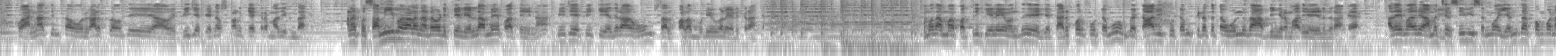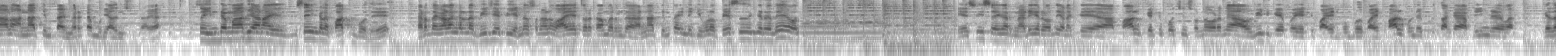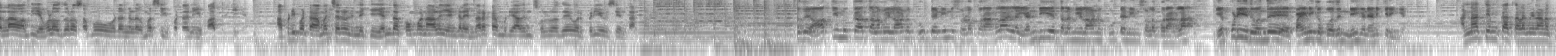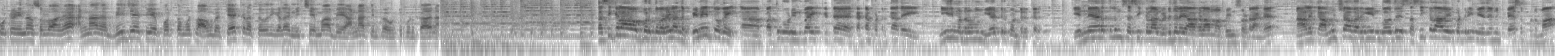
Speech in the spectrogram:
இப்போ அதிமுக ஒரு காலத்தில் வந்து பிஜேபி என்ன சொன்னாலும் கேட்குற மாதிரி இருந்தாங்க. ஆனால் இப்போ சமீப கால நடவடிக்கைகள் எல்லாமே பார்த்தீங்கன்னா பிஜேபிக்கு எதிராகவும் ச- பல முடிவுகளை எடுக்கிறாங்க. நமது அம்மா பத்திரிகையிலேயே வந்து கருப்பர் கூட்டமும் காவி கூட்டமும் கிட்டத்தட்ட ஒண்ணுதான் அப்படிங்கிற மாதிரி எழுதுறாங்க. அதே மாதிரி அமைச்சர் சி வி சண்முகம் எந்த கொம்பனாலும் அதிமுக மிரட்ட முடியாதுன்னு சொல்றாங்க. ஸோ இந்த மாதிரியான விஷயங்களை பார்க்கும்போது கடந்த காலங்களில் பிஜேபி என்ன சொன்னாலும் வாயை திறக்காம இருந்த அதிமுக இன்னைக்கு இவ்வளவு பேசுதுங்கிறதே வந்து எஸ் வி சேகர் நடிகர் வந்து எனக்கு பால் கெட்டு போச்சுன்னு சொன்ன உடனே அவர் வீட்டுக்கே போய் எட்டு பாக்கெட் ஒன்பது பாக்கெட் பால் கொண்டு போய் கொடுத்தாங்க அப்படின்ற இதெல்லாம் வந்து எவ்வளவு தூரம் சமூக ஊடகங்களில் விமர்சிக்கப்பட்டதை நீங்க பார்த்திருக்கீங்க. அப்படிப்பட்ட அமைச்சர்கள் இன்னைக்கு எந்த கொம்பனாலும் எங்களை மிரட்ட முடியாதுன்னு சொல்வதே ஒரு பெரிய விஷயம் தான் அது அதிமுக தலைமையிலான கூட்டணின்னு சொல்ல போறாங்களா? இல்ல என்டிஏ தலைமையிலான கூட்டணின்னு சொல்ல போறாங்களா? எப்படி இது வந்து பயணிக்க போகுதுன்னு நீங்க நினைக்கிறீங்க? அதிமுக தலைமையிலான கூட்டணி தான் சொல்லுவாங்க. அண்ணா பிஜேபியை பொறுத்த மட்டும் அவங்க கேட்கிற தொகுதிகளை நிச்சயமா அதிமுக விட்டு கொடுக்காது சசிகலாவை பொறுத்தவரையில் அந்த பிணை தொகை பத்து கோடி ரூபாய் கிட்ட கட்டப்பட்டிருக்கு. அதை நீதிமன்றமும் ஏற்றுக்கொண்டிருக்கிறது. எந்நேரத்திலும் சசிகலா விடுதலை ஆகலாம் அப்படின்னு சொல்றாங்க. நாளைக்கு அமித்ஷா வருகையின் போது சசிகலாவை பற்றியும் ஏதேனும் பேசப்படுமா?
